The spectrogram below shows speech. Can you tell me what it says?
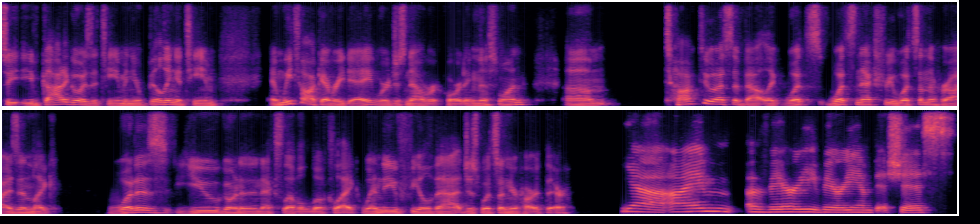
So you've got to go as a team and you're building a team. And we talk every day. We're just now recording this one. Um, talk to us about like what's what's next for you, what's on the horizon, like what does you going to the next level look like? When do you feel that? Just what's on your heart there? Yeah, I'm a very, very ambitious,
